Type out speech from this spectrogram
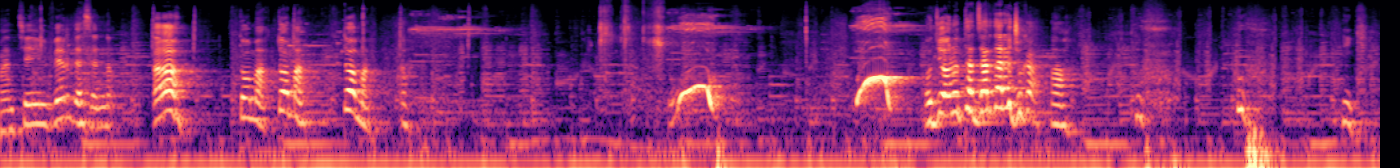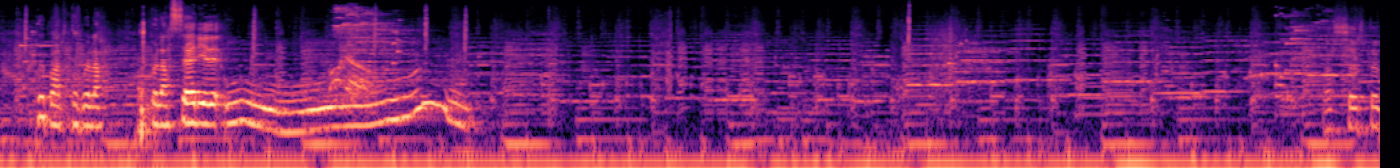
Mantieni il verde se no... Oh! Toma, toma, toma! Oh. Uh! Uh! Oddio, non ti azzardare a giocare! Ah. Uff. Uff. Poi parte quella, quella serie... De... Uh. Scelto il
